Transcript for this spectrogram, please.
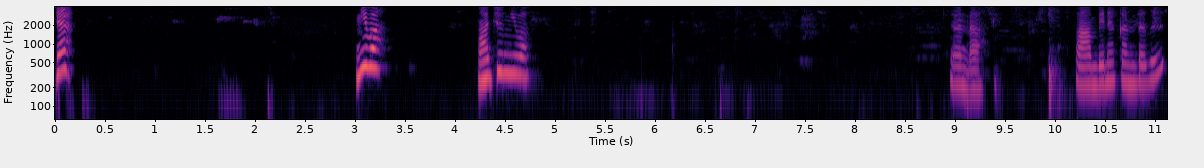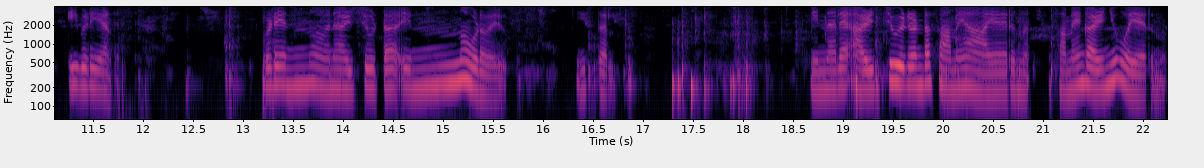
ഡാ. ഇങ്ങി വാ മാച്ചു ഇങ്ങി വാ വേണ്ട പാമ്പിനെ കണ്ടത് ഇവിടെയാണ്. ഇവിടെ എന്നും അവനെ അഴിച്ചുവിട്ടാൽ എന്നും ഇവിടെ വരും ഈ സ്ഥലത്ത്. ഇന്നലെ അഴിച്ചു വിടേണ്ട സമയം ആയായിരുന്നു. സമയം കഴിഞ്ഞു പോയായിരുന്നു.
